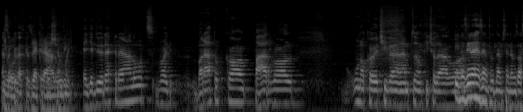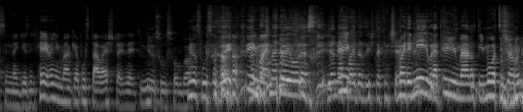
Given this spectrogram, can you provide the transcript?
Ez jól a következő kérdésem, hogy egyedül rekreálódsz, vagy barátokkal, párral, unokaöcsivel, nem tudom kicsodával. Én azért nehezen tudnám szerintem az asszonyt meggyőzni, hogy hé, menjünk már ki a pusztába este, ez egy... Minusz 20 fokba. Minusz 20 fokba, üljünk már. nagyon jó lesz, jönnek üljünk, majd az istekesek. Majd egy négy órát üljünk már ott így morcosan,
